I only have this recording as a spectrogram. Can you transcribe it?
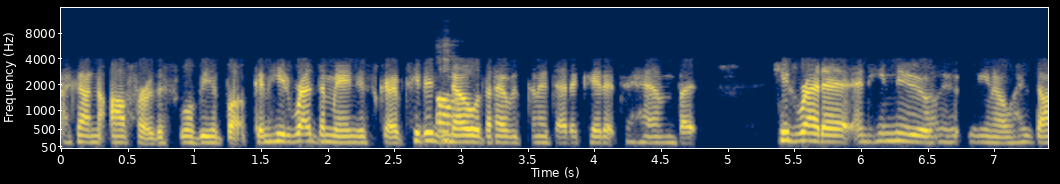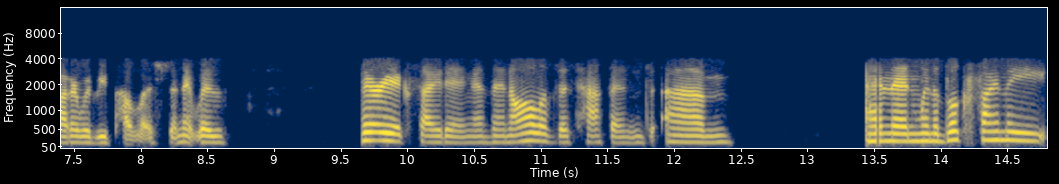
I got an offer. This will be a book, and he'd read the manuscript. He didn't oh. know that I was going to dedicate it to him, but he'd read it and he knew, you know, his daughter would be published, and it was very exciting. And then all of this happened, um, and then when the book finally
